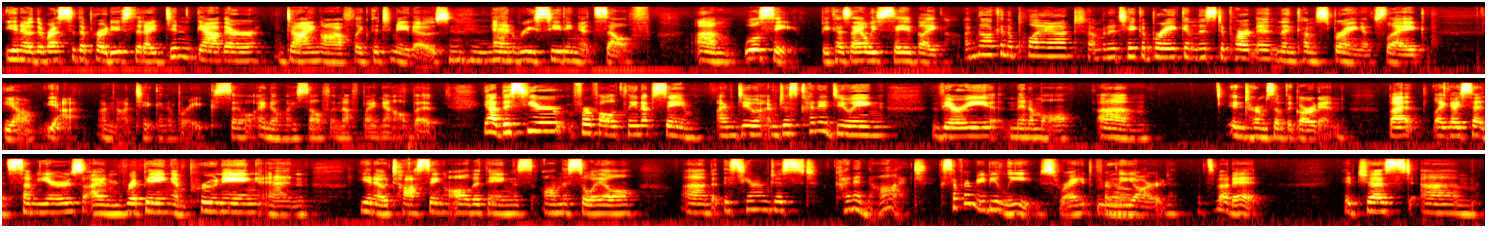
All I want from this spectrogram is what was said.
you know the rest of the produce that I didn't gather dying off like the tomatoes and reseeding itself. Um, we'll see because I always say like I'm not going to plant. I'm going to take a break in this department and then come spring it's like Yeah. yeah, I'm not taking a break. So I know myself enough by now. But yeah, this year for fall cleanup, same. I'm doing. I'm just kind of doing very minimal um, in terms of the garden. But like I said, some years I'm ripping and pruning and you know tossing all the things on the soil. Um, but this year I'm just kind of not, except for maybe leaves, right, from the yard. That's about it. It just um,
